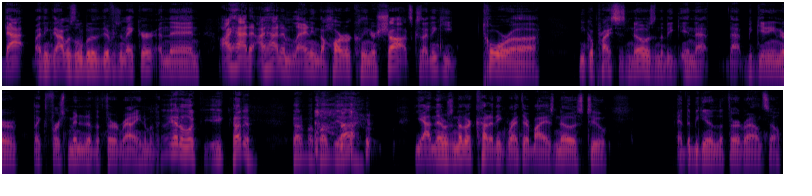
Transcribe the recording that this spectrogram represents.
that I think that was a little bit of the difference maker. And then I had I had him landing the harder, cleaner shots because I think he tore uh Niko Price's nose in the be- in that that beginning or like the first minute of the third round. He hit him with a He had to look. He cut him, cut him above the eye. Yeah, and there was another cut, I think, right there by his nose too, at the beginning of the third round. So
